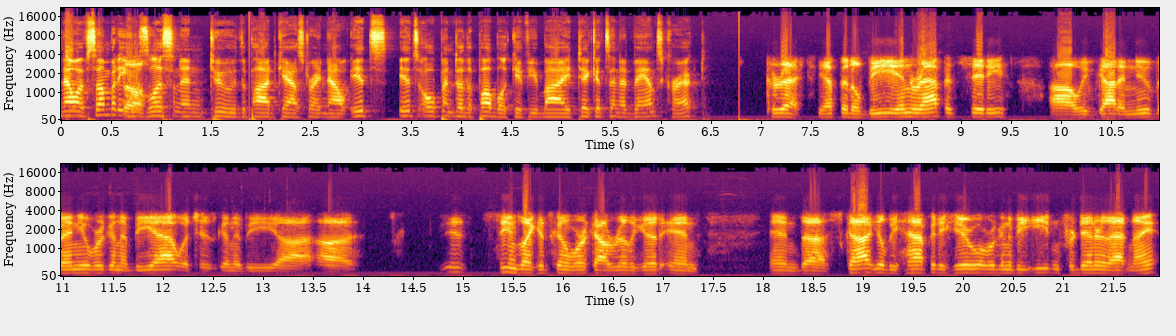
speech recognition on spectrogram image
Now, if somebody So- who's listening to the podcast right now, it's it's open to the public if you buy tickets in advance, correct? Correct. Yep, it'll be in Rapid City. Uh, we've got a new venue we're going to be at, which is going to be. Uh, uh, it seems like it's going to work out really good. And and uh, Scott, you'll be happy to hear what we're going to be eating for dinner that night.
